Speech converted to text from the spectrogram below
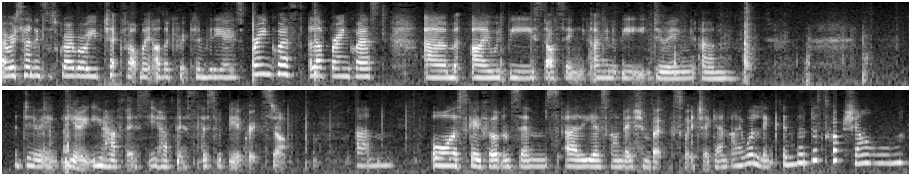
a returning subscriber or you've checked out my other curriculum videos, Brain Quest, I love Brain Quest. Um, I would be starting, I'm going to be doing, um, doing, you know, you have this, you have this. This would be a great start. Um, or the Schofield and Sims Early Years Foundation books, which again I will link in the description.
